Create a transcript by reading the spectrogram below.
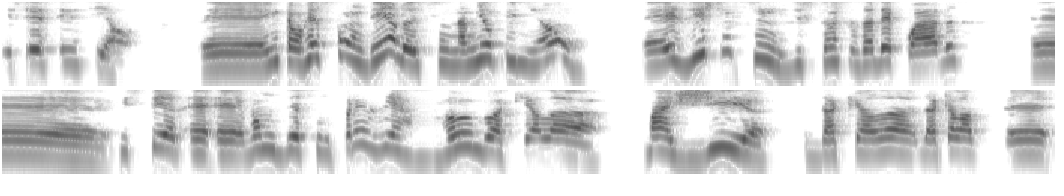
isso é essencial. É, então, respondendo, assim, na minha opinião, é, existem sim distâncias adequadas é, é, é, vamos dizer assim, preservando aquela magia daquela, daquela é,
